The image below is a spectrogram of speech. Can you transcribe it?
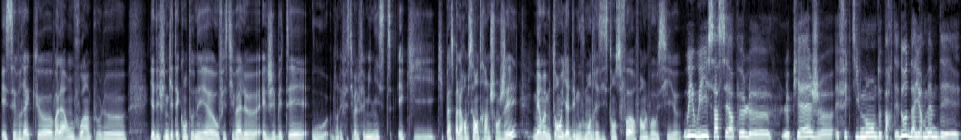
Et c'est vrai que, voilà, on voit un peu le. Il y a des films qui étaient cantonnés euh, au festival LGBT ou dans les festivals féministes et qui, qui passent pas la rampe. C'est en train de changer, mais en même temps, il y a des mouvements de résistance forts. Enfin, on le voit aussi. Oui, oui, ça, c'est un peu le, le piège, effectivement, de part et d'autre. D'ailleurs, même des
